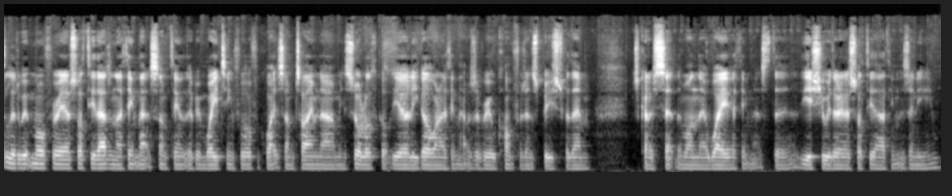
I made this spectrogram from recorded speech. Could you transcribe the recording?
a little bit more for Real Sociedad, and I think that's something that they've been waiting for for quite some time now. I mean, Sorloth got the early goal, and I think that was a real confidence boost for them to kind of set them on their way. I think that's the the issue with Real Sociedad. I think there's only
